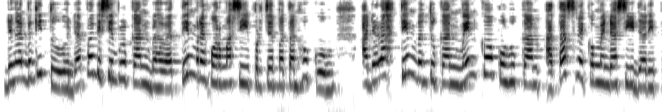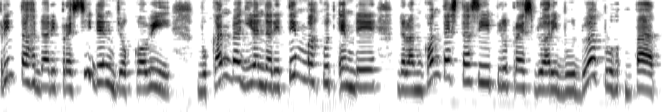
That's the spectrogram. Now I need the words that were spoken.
Dengan begitu, dapat disimpulkan bahwa tim reformasi percepatan hukum adalah tim bentukan Menko Polhukam atas rekomendasi dari perintah dari Presiden Jokowi, bukan bagian dari tim Mahfud MD dalam kontestasi Pilpres 2024.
